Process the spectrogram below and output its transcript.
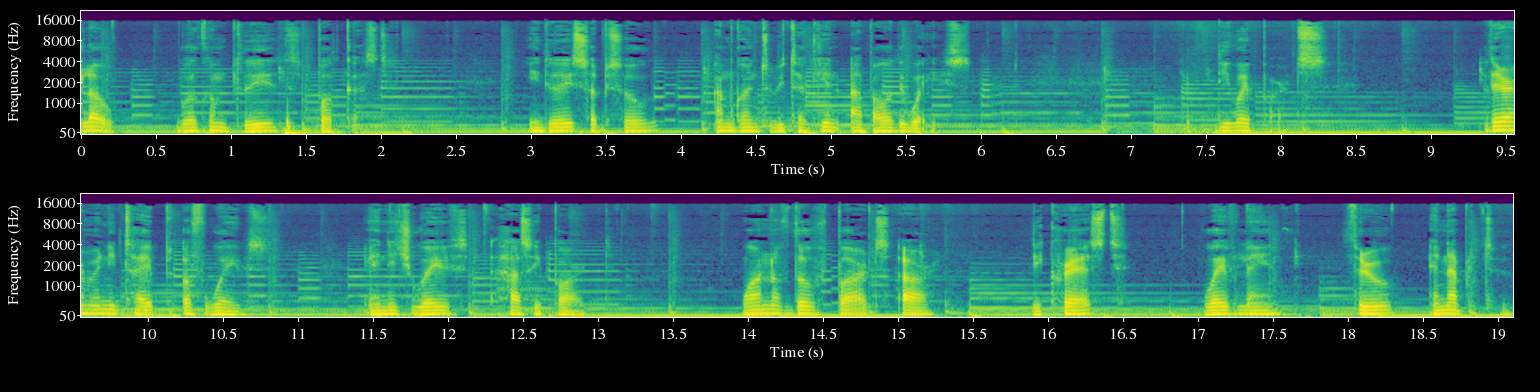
Hello, welcome to this podcast. In today's episode, I'm going to be talking about the waves. The wave parts. There are many types of waves, and each wave has a part. One of those parts are the crest, wavelength, trough, and amplitude.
